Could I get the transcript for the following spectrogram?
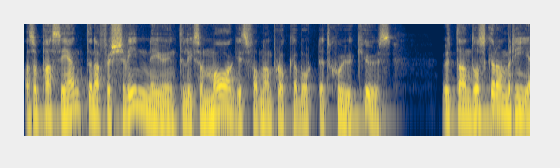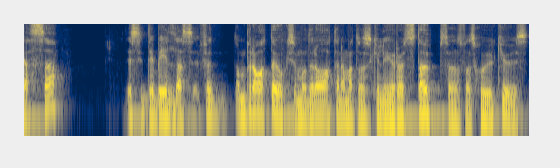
Alltså patienterna försvinner ju inte liksom magiskt för att man plockar bort ett sjukhus. Utan då ska de resa. Det, det bildas, för de pratar ju också Moderaterna om att de skulle ju upp Sundsvalls sjukhus.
